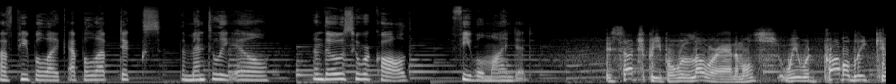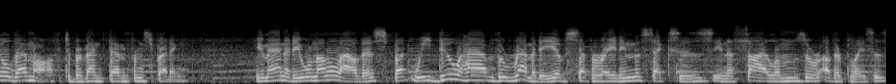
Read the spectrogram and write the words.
of people like epileptics, the mentally ill, and those who were called feeble minded. If such people were lower animals, we would probably kill them off to prevent them from spreading. Humanity will not allow this, but we do have the remedy of separating the sexes in asylums or other places,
